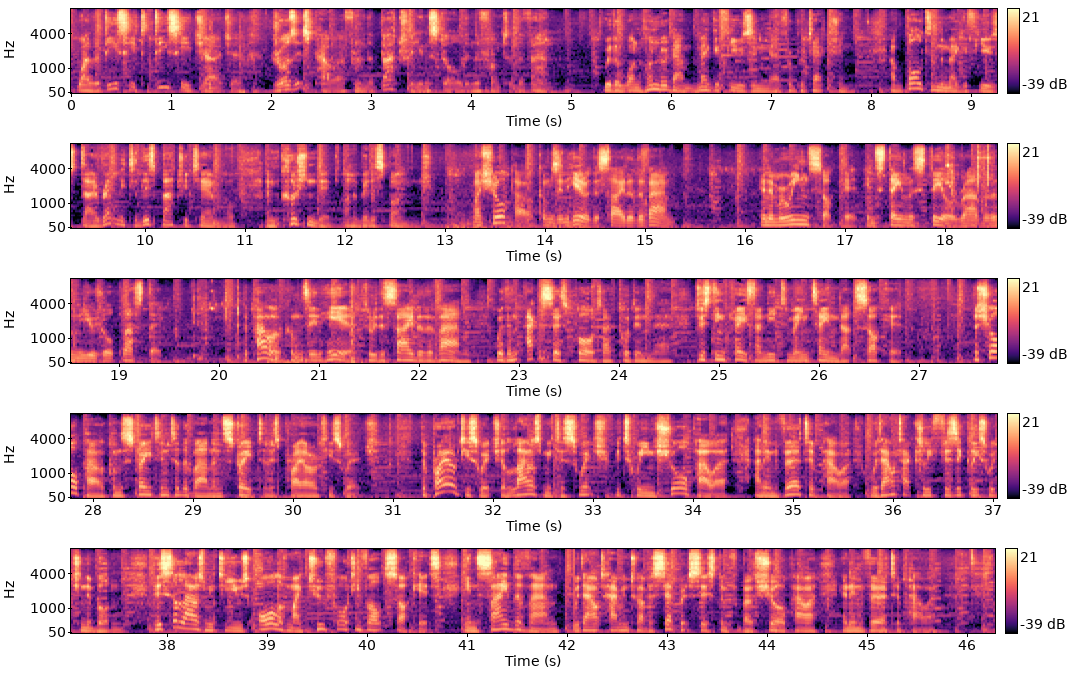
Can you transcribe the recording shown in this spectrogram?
while the DC to DC charger draws its power from the battery installed in the front of the van. With a 100 amp megafuse in there for protection, I bolted the megafuse directly to this battery terminal and cushioned it on a bit of sponge. My shore power comes in here at the side of the van, in a marine socket in stainless steel rather than the usual plastic. The power comes in here through the side of the van with an access port I've put in there just in case I need to maintain that socket. The shore power comes straight into the van and straight to this priority switch. The priority switch allows me to switch between shore power and inverter power without actually physically switching the button. This allows me to use all of my 240 volt sockets inside the van without having to have a separate system for both shore power and inverter power.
